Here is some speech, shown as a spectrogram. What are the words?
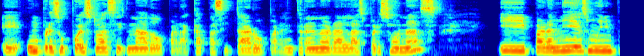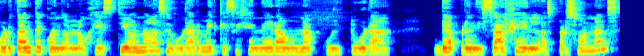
eh, un presupuesto asignado para capacitar o para entrenar a las personas. Y para mí es muy importante cuando lo gestiono asegurarme que se genera una cultura de aprendizaje en las personas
